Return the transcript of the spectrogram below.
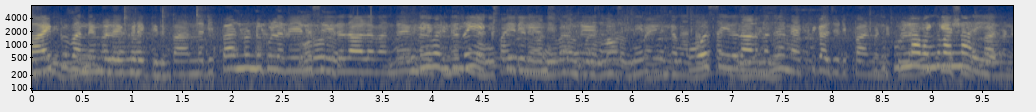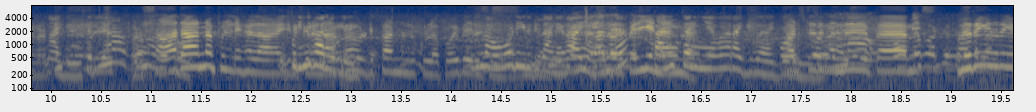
வாய்ப்பு வந்து எங்களுக்கு கிடைக்குது. இப்போ அந்த டிபார்ட்மெண்ட்டுக்குள்ளே வேலை செய்கிறதால வந்து எங்களுக்கு நிறைய இப்ப இந்த கோர்ஸ் செய்கிறதால வந்து நாங்கள் அக்ரிகல்ச்சர் டிபார்ட்மெண்ட்டுக்குள்ளே ஒரு சாதாரண பிள்ளைகளாக ஒரு டிபார்ட்மெண்ட்டுக்குள்ளே போய் வேலை. ஓடி பெரிய அடுத்தது வந்து இப்போ நிறைய நிறைய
